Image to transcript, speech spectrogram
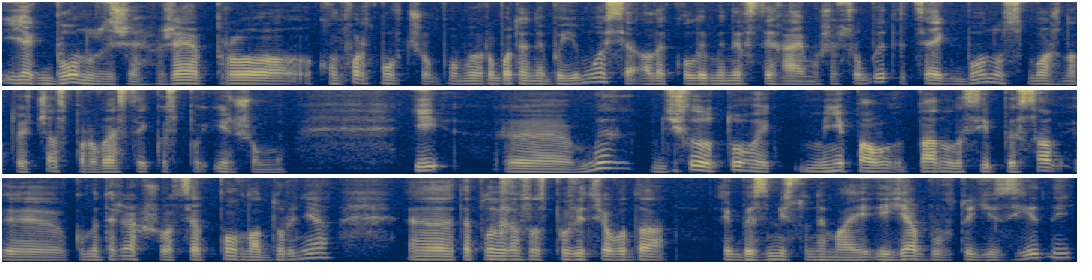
як бонус вже. Вже про комфорт мовчу, бо ми роботи не боїмося, але коли ми не встигаємо щось робити, це як бонус можна той час провести якось по-іншому. І е, ми дійшли до того, як мені пан Олексій писав е, в коментарях, що це повна дурня, е, тепловий насос повітря, вода, якби змісту немає. І я був тоді згідний,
